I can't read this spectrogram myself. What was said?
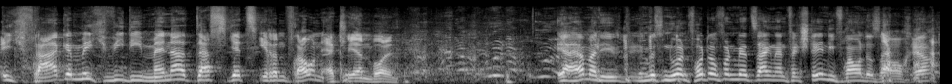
ich frage mich, wie die Männer das jetzt ihren Frauen erklären wollen. Ja, hör mal, die, die müssen nur ein Foto von mir zeigen, dann verstehen die Frauen das auch. Ja?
